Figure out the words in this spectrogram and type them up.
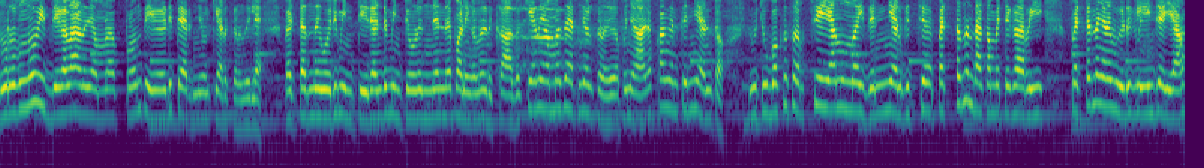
നുറുങ്ങ് വിദ്യകളാണ് നമ്മളെപ്പോഴും തേടി തിരഞ്ഞു നോക്കി നടക്കുന്നത് അല്ലേ പെട്ടെന്ന് ഒരു മിനിറ്റ് രണ്ട് മിനിറ്റ് കൊണ്ട് ഇന്ന തന്നെ പണികൾ എടുക്കുക. അതൊക്കെയാണ് നമ്മൾ തിരഞ്ഞെടുക്കുന്നത് അപ്പോൾ ഞാനൊക്കെ അങ്ങനെ തന്നെയാണ് കേട്ടോ യൂട്യൂബൊക്കെ സെർച്ച് ചെയ്യാൻ നിന്നാൽ ഇത് തന്നെയാണ്. പെട്ടെന്ന് ഉണ്ടാക്കാൻ പറ്റിയ കറി പെട്ടെന്ന് അങ്ങനെ വീട് ക്ലീൻ ചെയ്യാം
